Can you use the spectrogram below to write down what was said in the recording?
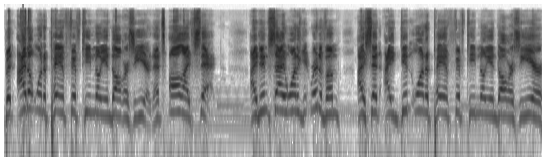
But I don't want to pay him $15 million a year. That's all I've said. I didn't say I want to get rid of him. I said I didn't want to pay him $15 million a year.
